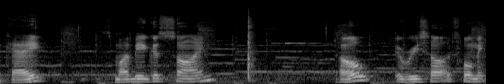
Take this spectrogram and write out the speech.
Okay, this might be a good sign. Oh, it restarted for me.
